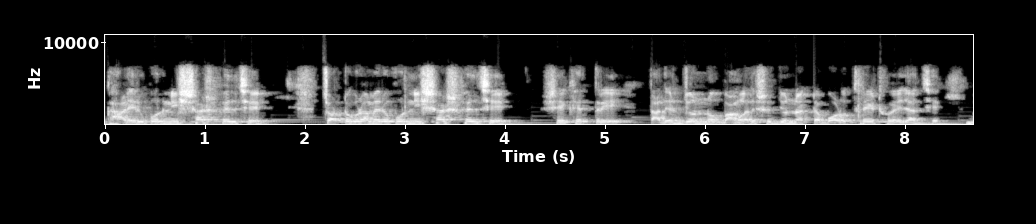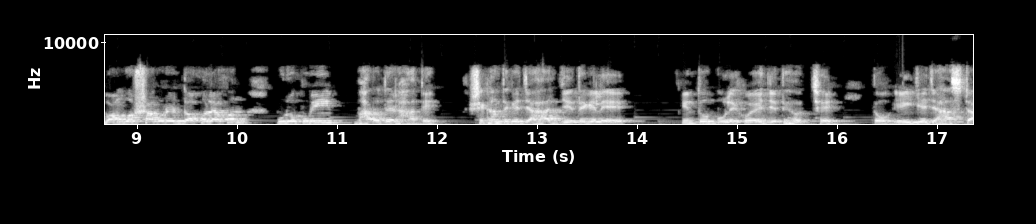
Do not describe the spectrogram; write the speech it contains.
ঘাড়ের উপর নিঃশ্বাস ফেলছে, চট্টগ্রামের উপর নিঃশ্বাস ফেলছে, সেক্ষেত্রে তাদের জন্য, বাংলাদেশের জন্য একটা বড় থ্রেট হয়ে যাচ্ছে। বঙ্গোপসাগরের দখল এখন পুরোপুরি ভারতের হাতে। সেখান থেকে জাহাজ যেতে গেলে কিন্তু বলে কয়ে যেতে হচ্ছে। তো এই যে জাহাজটা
